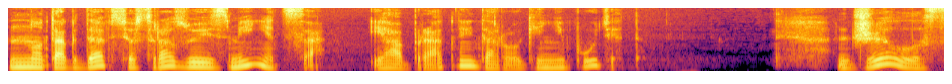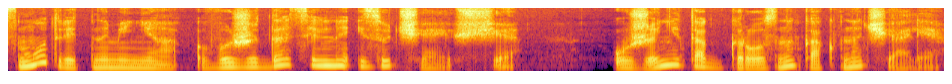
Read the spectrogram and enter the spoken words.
Но тогда все сразу изменится, и обратной дороги не будет. Джелла смотрит на меня выжидательно изучающе, уже не так грозно, как в начале.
